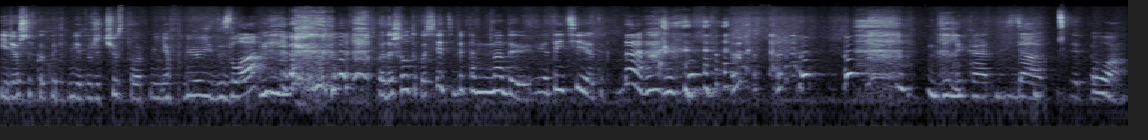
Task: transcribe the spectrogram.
и Леша в какой-то момент уже чувствовал от меня флюиды зла. Подошел такой, Свет, тебе там надо отойти. Я так, да. Деликатность. Да. Это... О,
